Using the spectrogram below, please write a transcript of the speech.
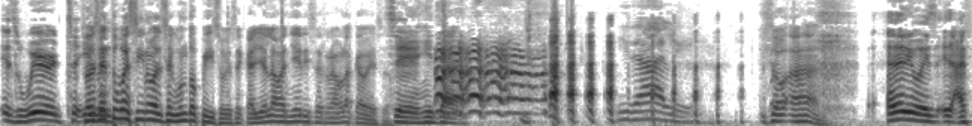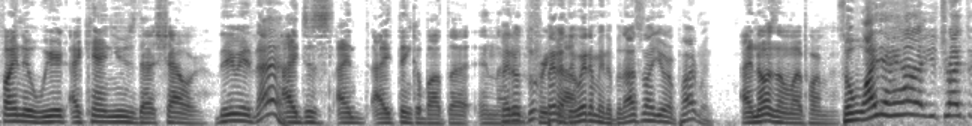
it's weird to Entonces even. es tu vecino del segundo piso que se cayó en la bañera y se rajó la cabeza. Sí, he died. Y dale. So, ajá. Anyways, I find it weird. I can't use that shower. De verdad. I just I I think about that and Pero I tú, freak espérate, out. wait a minute, but that's not your apartment. I know it's not my apartment. So why the hell are you trying to...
